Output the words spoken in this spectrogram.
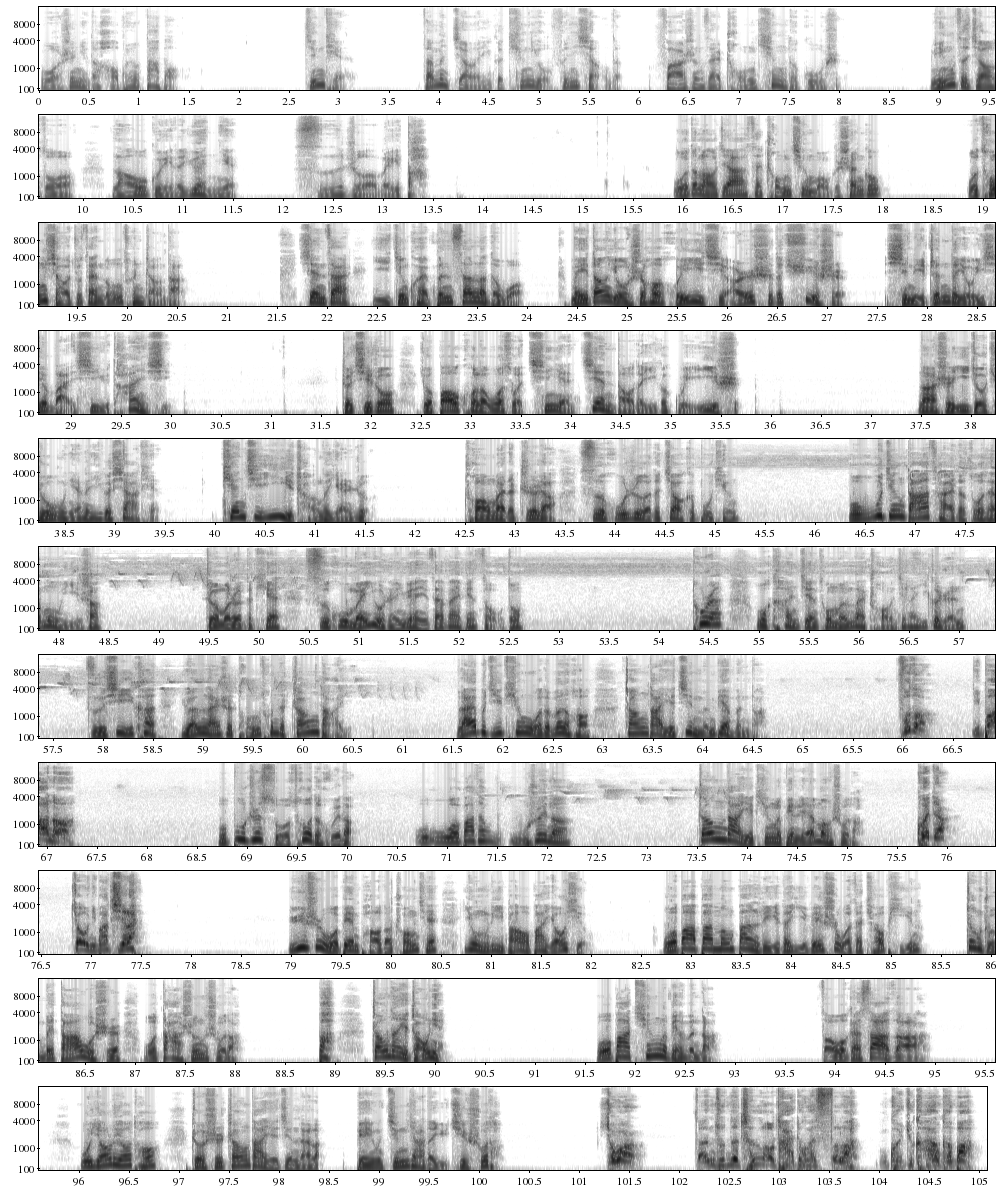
我是你的好朋友大宝。今天，咱们讲一个听友分享的发生在重庆的故事，名字叫做《老鬼的怨念》，死者为大。我的老家在重庆某个山沟，我从小就在农村长大。现在已经快奔三了的我，每当有时候回忆起儿时的趣事。心里真的有一些惋惜与叹息。这其中就包括了我所亲眼见到的一个诡异事。那是一九九五年的一个夏天，天气异常的炎热，窗外的知了似乎热得叫个不停。我无精打采的坐在木椅上，这么热的天，似乎没有人愿意在外边走动。突然，我看见从门外闯进来一个人。仔细一看，原来是同村的张大爷。来不及听我的问候，张大爷进门便问道：“福子，你爸呢？”我不知所措的回道：“我我爸他午睡呢。”张大爷听了便连忙说道：“快点，叫你爸起来。”于是我便跑到床前，用力把我爸摇醒。我爸半梦半里的，以为是我在调皮呢。正准备打我时，我大声的说道：“爸，张大爷找你。”我爸听了便问道：“找我干啥子？”啊？”我摇了摇头。这时张大爷进来了，便用惊讶的语气说道：“小王，咱村的陈老太太快死了，你快去看看吧。”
